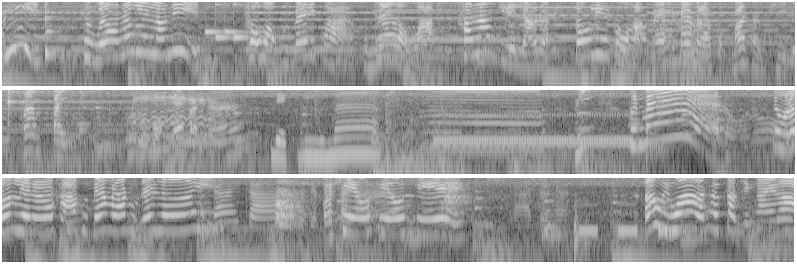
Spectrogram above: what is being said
วิถึงเวลาเลิกเรียนแล้วนี่ โทรบอกคุณแม่ดีกว่า คุณแม่บอกว่า ถ้าเลิกเรียนแล้วเนี่ยต้องรีบโทรหาแม่ให้แม่มารับกลับบ้านทันทีเลย ห้ามไปไหน บอกแม่ก่อนนะ เด็กดีมากวิคุณแม่ หนูเลิกเรียนแล้วนะคะ คุณแม่มารับหนูได้เลย ได้จ้าโอเคโอเคโอเคเอ้าวิว่าเธอกลับยังไงล่ะ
